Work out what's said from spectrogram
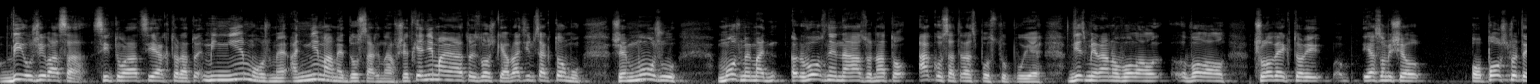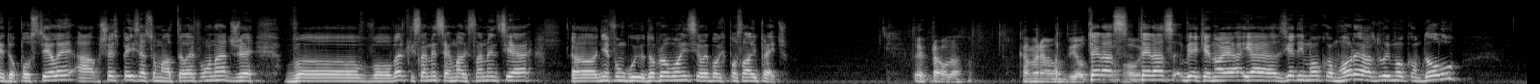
využíva sa situácia, ktorá to... My nemôžeme a nemáme dosah na všetky nemáme na to zložky. A vrátim sa k tomu, že môžu, môžeme mať rôzne názor na to, ako sa teraz postupuje. Dnes mi ráno volal, volal človek, ktorý... Ja som išiel o pol štvrtej do postele a v 6.50 som mal telefonát, že v, vo Veľkých Slemenciach, Malých Slemenciach e, nefungujú dobrovoľníci, lebo ich poslali preč. To je pravda. Kameraman by o tom Teraz, teraz, viete, no ja, ja s jedným okom hore a s druhým okom dolu.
